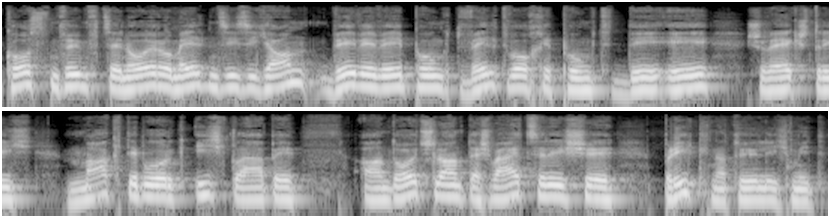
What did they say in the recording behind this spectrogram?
kosten 15 Euro. Melden Sie sich an www.weltwoche.de-magdeburg. Ich glaube an Deutschland, der schweizerische Blick natürlich mit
